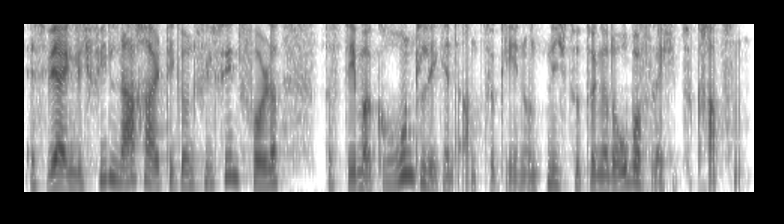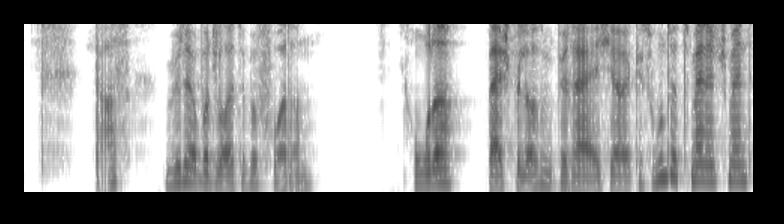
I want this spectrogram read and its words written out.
es wäre eigentlich viel nachhaltiger und viel sinnvoller, das Thema grundlegend anzugehen und nicht sozusagen an der Oberfläche zu kratzen. Das würde aber die Leute überfordern. Oder Beispiel aus dem Bereich äh, Gesundheitsmanagement.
